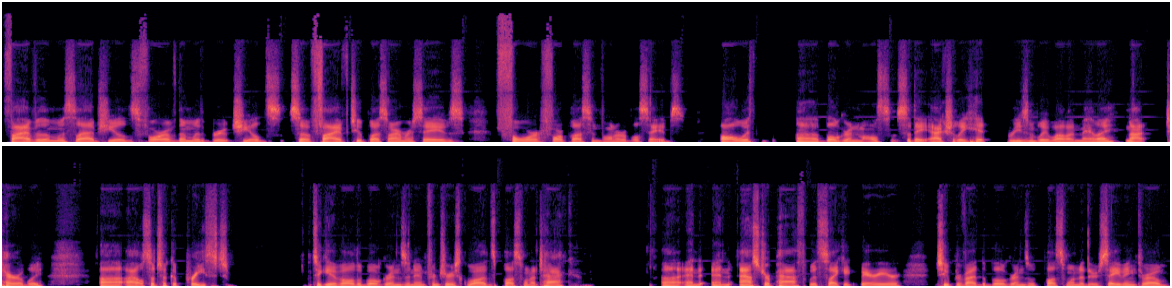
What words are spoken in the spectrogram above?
five of them with slab shields, four of them with brute shields. So five two plus armor saves, four four plus invulnerable saves, all with uh, Bullgryn Mauls, so they actually hit reasonably well in melee, not terribly. Uh, I also took a Priest to give all the Bullgryns and infantry squads plus one attack, uh, and an Astropath with Psychic Barrier to provide the Bullgryns with plus one to their saving throw.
